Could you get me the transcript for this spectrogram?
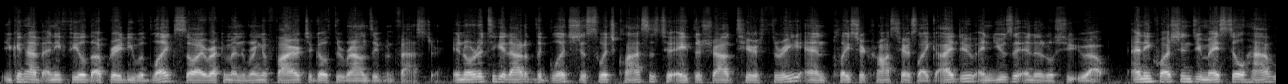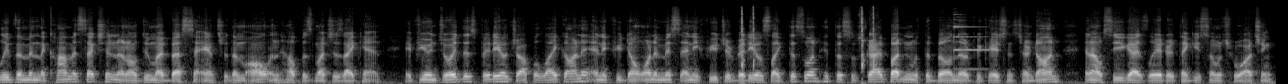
You can have any field upgrade you would like, so I recommend Ring of Fire to go through rounds even faster. In order to get out of the glitch, just switch classes to Aether Shroud Tier 3 and place your crosshairs like I do and use it and it'll shoot you out. Any questions you may still have, leave them in the comment section and I'll do my best to answer them all and help as much as I can. If you enjoyed this video, drop a like on it, and if you don't want to miss any future videos like this one, hit the subscribe button with the bell notifications turned on, and I'll see you guys later. Thank you so much for watching.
